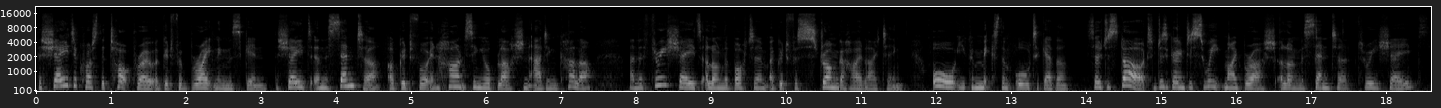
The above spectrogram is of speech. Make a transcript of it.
The shades across the top row are good for brightening the skin. The shades in the centre are good for enhancing your blush and adding colour and the three shades along the bottom are good for stronger highlighting, or you can mix them all together. So to start, I'm just going to sweep my brush along the center three shades,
